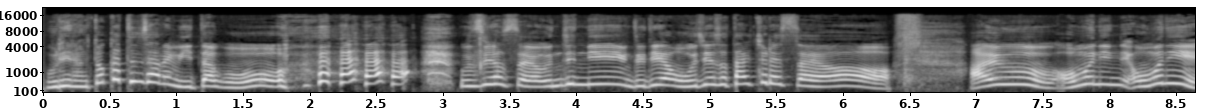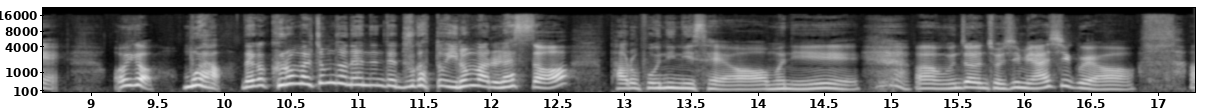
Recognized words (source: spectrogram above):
우리랑 똑같은 사람이 있다고. 웃으셨어요. 은지님, 드디어 오지에서 탈출했어요. 아유, 어머니, 어머니, 어, 이거, 뭐야, 내가 그런 말 좀 전에 했는데 누가 또 이런 말을 했어? 바로 본인이세요, 어머니. 어, 운전 조심히 하시고요. 어,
